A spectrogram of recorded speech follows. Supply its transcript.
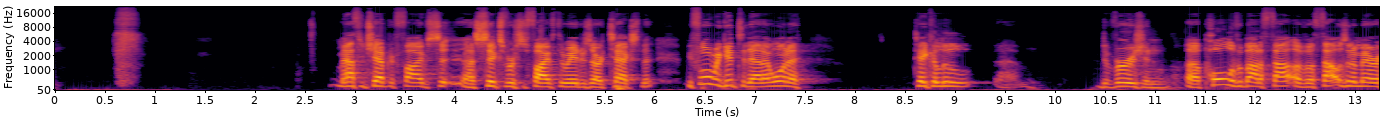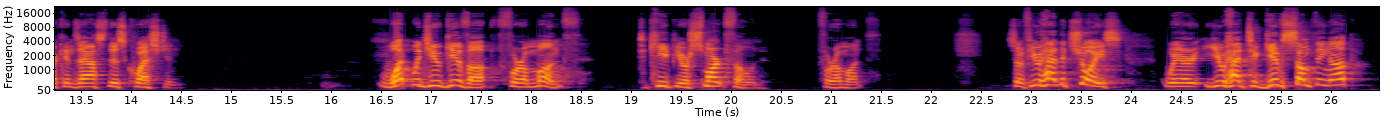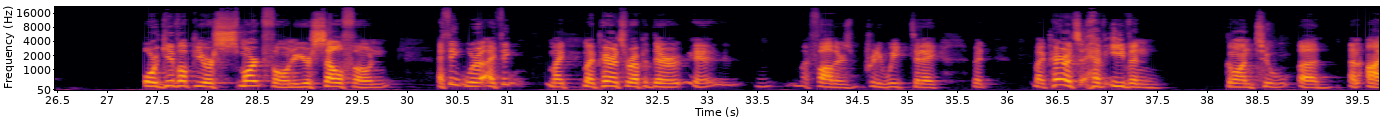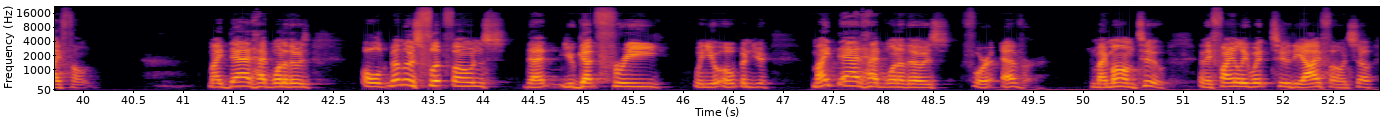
Matthew chapter 5, uh, 6, verses 5 through 8 is our text. But before we get to that, I want to take a little um, diversion. A poll of about a, thou- of a thousand Americans asked this question What would you give up for a month to keep your smartphone for a month. So if you had the choice where you had to give something up or give up your smartphone or your cell phone, I think we're, I think my, my parents were up at their, uh, my father's pretty weak today, but my parents have even gone to uh, an iPhone. My dad had one of those old, remember those flip phones that you got free when you opened your, my dad had one of those forever. My mom too. And they finally went to the iPhone. So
